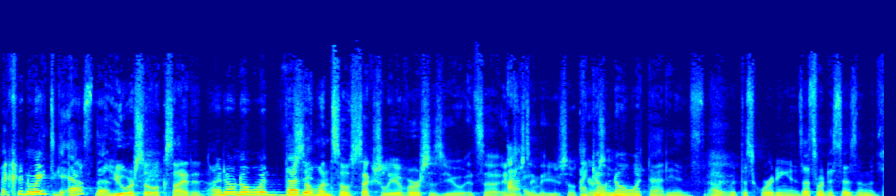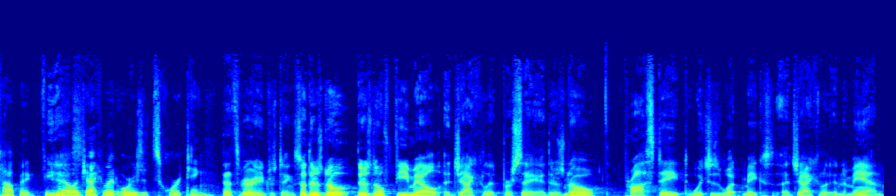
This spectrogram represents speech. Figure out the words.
I couldn't wait to get asked that. You were so excited. I don't know what that. For that is. someone so sexually averse as you, it's uh, interesting I- that you're so I don't so know much. what that is, uh, what the squirting is. That's what it says in the topic. Female Yes. ejaculate, or is it squirting? That's very interesting. So there's no there's no female ejaculate per se. There's no prostate, which is what makes ejaculate in a man.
